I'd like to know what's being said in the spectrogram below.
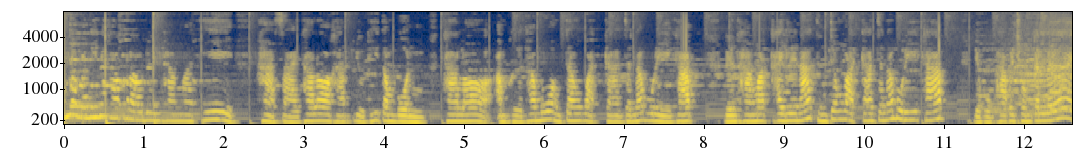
สำหรับวันนี้นะครับเราเดินทางมาที่หาดทรายท่าล่อครับ อยู่ที่ตำบลท่าล่ออำเภอท่าม่วง จังหวัดกาญจนบุรีครับ เดินทางมาไกลเลยนะถึงจังหวัดกาญจนบุรีครับ เดี๋ยวผมพาไปชมกันเลย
